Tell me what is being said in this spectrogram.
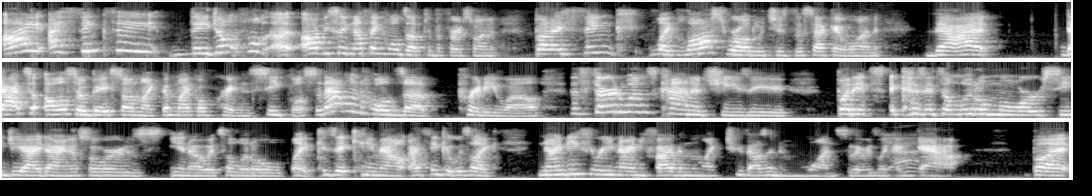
I I think they they don't hold. Uh, obviously, nothing holds up to the first one, but I think like Lost World, which is the second one, that that's also based on like the Michael Crichton sequel, so that one holds up pretty well. The third one's kind of cheesy, but it's because it's a little more CGI dinosaurs. You know, it's a little like because it came out. I think it was like 93, 95, and then like 2001, so there was like Yeah. a gap. But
